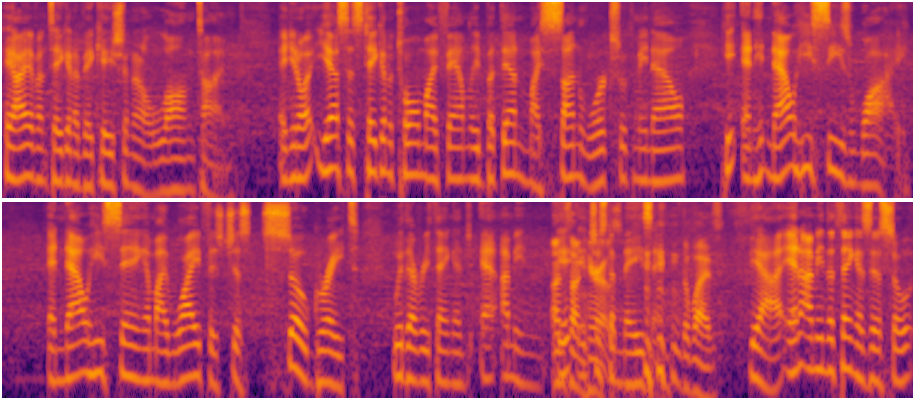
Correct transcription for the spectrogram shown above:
Hey, I haven't taken a vacation in a long time. And you know? Yes, it's taken a toll on my family, but then my son works with me now. He and he, now he sees why. and now he's seeing, and my wife is just so great with everything. And, and I mean, it- it's heroes. just amazing. the wives. yeah, and I mean the thing is this. So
